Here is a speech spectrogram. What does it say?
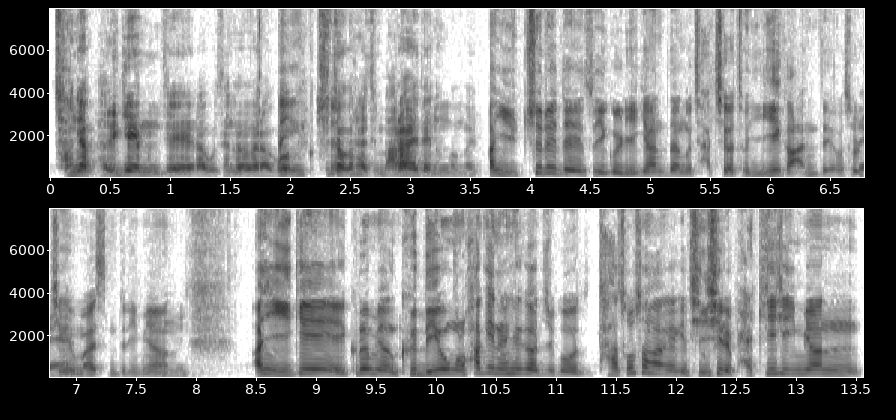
전혀 별개의 문제라고 생각을 하고 아니, 추적을 네. 하지 말아야 되는 건가요? 아니 유출에 대해서 이걸 얘기한다는 것 자체가 저 이해가 안 돼요. 솔직히 네. 말씀드리면 음. 아니 이게 그러면 그 내용을 확인을 해가지고 다 소상하게 진실을 밝히시면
